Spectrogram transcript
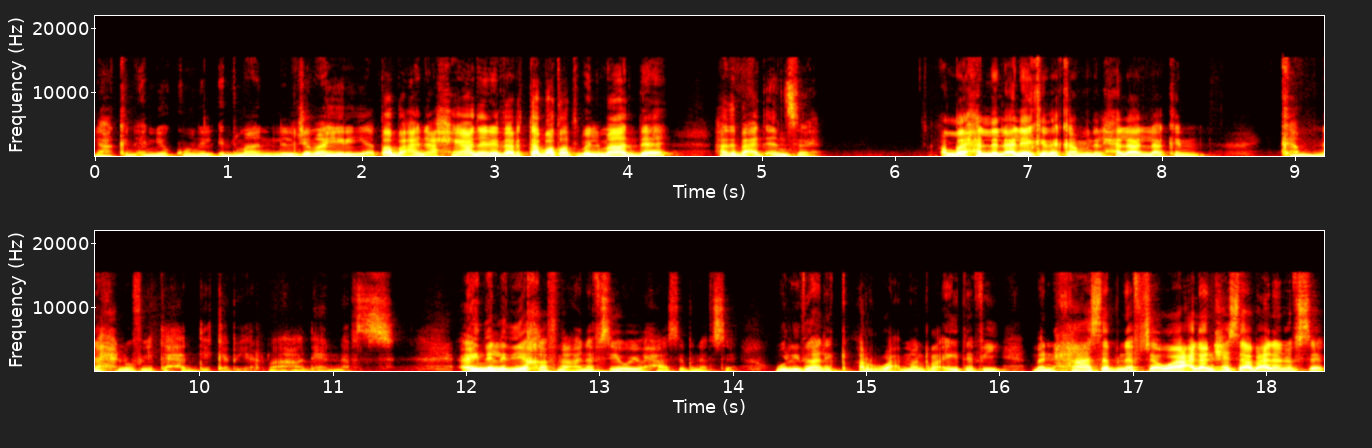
لكن أن يكون الإدمان للجماهيرية طبعا أحيانا إذا ارتبطت بالمادة هذا بعد أنسى. الله يحلل عليك إذا كان من الحلال لكن كم نحن في تحدي كبير مع هذه النفس؟ أين الذي يقف مع نفسه ويحاسب نفسه؟ ولذلك أروع من رأيت في من حاسب نفسه وأعلن حساب على نفسه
